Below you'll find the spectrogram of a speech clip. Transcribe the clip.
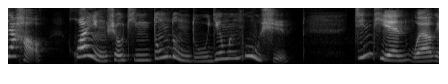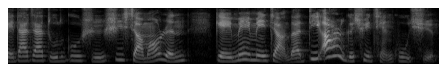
家好，欢迎收听东东读英文故事。今天我要给大家读的故事是小毛人给妹妹讲的第二个睡前故事。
